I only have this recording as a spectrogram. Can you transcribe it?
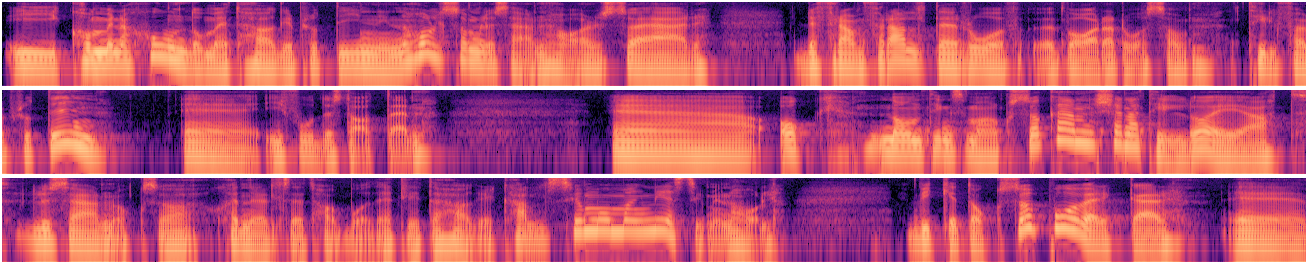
i kombination då med ett högre proteininnehåll som lucern har så är det framförallt en råvara då som tillför protein eh, i foderstaten. Eh, och någonting som man också kan känna till då är att lucern också generellt sett har både ett lite högre kalcium och magnesiuminnehåll. Vilket också påverkar eh,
